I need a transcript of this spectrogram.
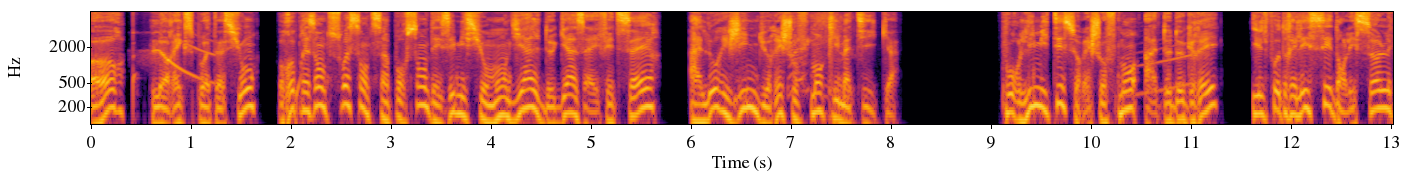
Or, leur exploitation représente 65% des émissions mondiales de gaz à effet de serre à l'origine du réchauffement climatique. Pour limiter ce réchauffement à 2 degrés, il faudrait laisser dans les sols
